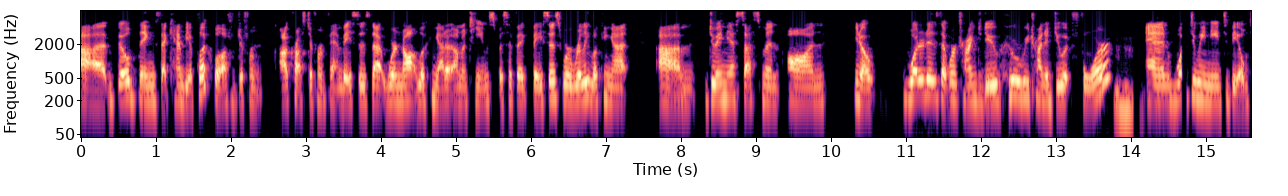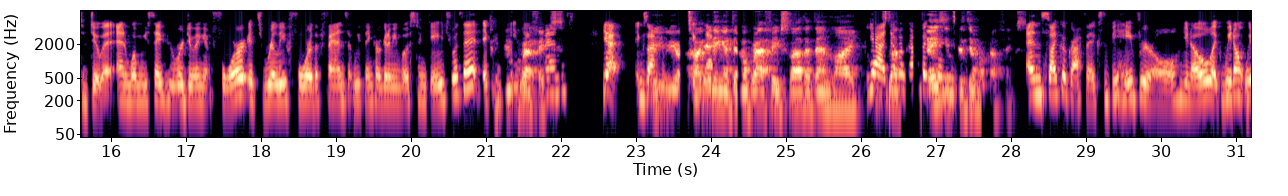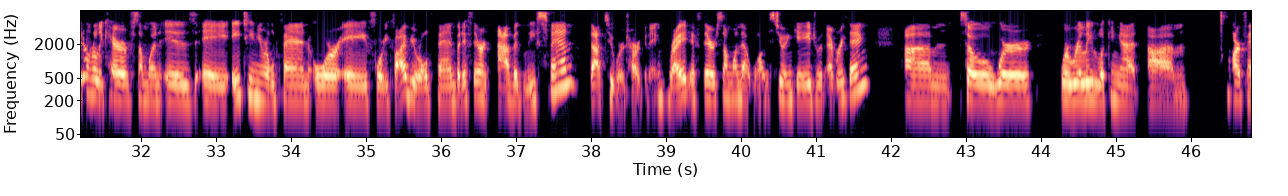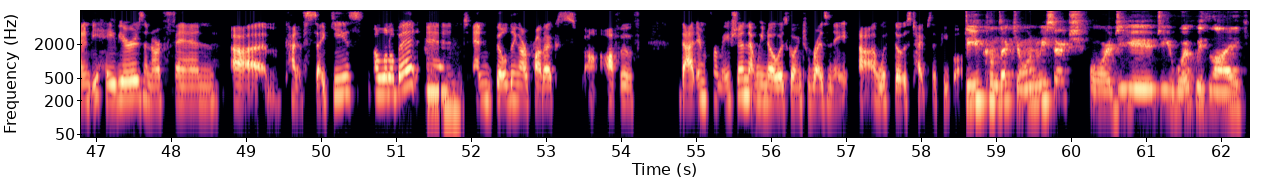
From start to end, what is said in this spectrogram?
uh, build things that can be applicable off of different across different fan bases that we're not looking at it on a team specific basis. We're really looking at um, doing the assessment on you know what it is that we're trying to do who are we trying to do it for mm-hmm. and what do we need to be able to do it. And when we say who we're doing it for it's really for the fans that we think are going to be most engaged with it. It could be fans yeah, exactly. You're targeting exactly. a demographics rather than like yeah, demographics base, and, it's demographics and psychographics and behavioral. You know, like we don't we don't really care if someone is a 18 year old fan or a 45 year old fan, but if they're an avid Leafs fan, that's who we're targeting, right? If there's someone that wants to engage with everything, um, so we're we're really looking at um, our fan behaviors and our fan um, kind of psyches a little bit mm. and and building our products off of that information that we know is going to resonate uh, with those types of people do you conduct your own research or do you do you work with like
